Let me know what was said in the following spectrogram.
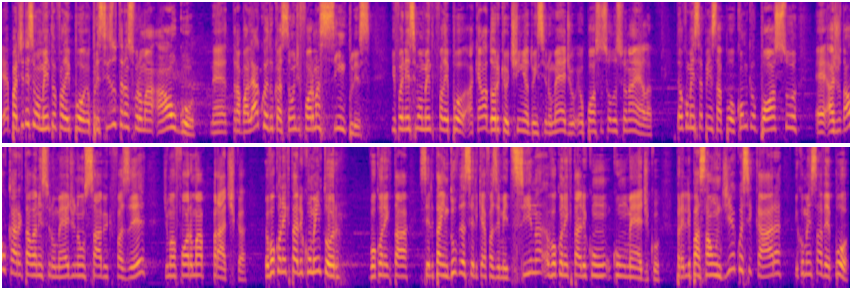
E a partir desse momento eu falei, pô, eu preciso transformar algo, né, trabalhar com educação de forma simples. E foi nesse momento que eu falei, pô, aquela dor que eu tinha do ensino médio, eu posso solucionar ela. Então eu comecei a pensar, pô, como que eu posso é, ajudar o cara que está lá no ensino médio e não sabe o que fazer de uma forma prática? Eu vou conectar ele com o mentor vou conectar, se ele está em dúvida se ele quer fazer medicina, eu vou conectar ele com, com um médico, para ele passar um dia com esse cara e começar a ver, pô,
